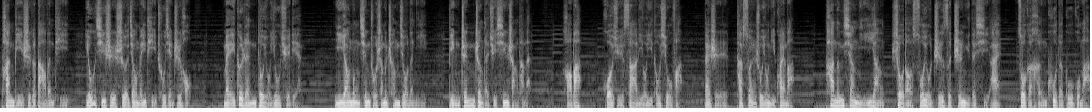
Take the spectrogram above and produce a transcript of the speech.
攀比是个大问题，尤其是社交媒体出现之后。每个人都有优缺点，你要弄清楚什么成就了你，并真正的去欣赏他们，好吧？或许萨利有一头秀发，但是他算术有你快吗？他能像你一样受到所有侄子侄女的喜爱，做个很酷的姑姑吗？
